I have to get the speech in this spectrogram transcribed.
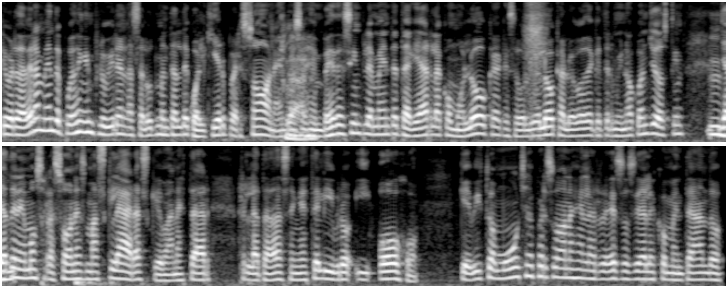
que verdaderamente pueden influir en la salud mental de cualquier persona. Entonces, Claro. en vez de simplemente taguearla como loca, que se volvió loca luego de que terminó con Justin, ya tenemos razones más claras que van a estar relatadas en este libro. Y ojo, que he visto a muchas personas en las redes sociales comentando,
